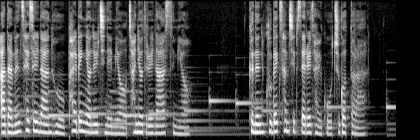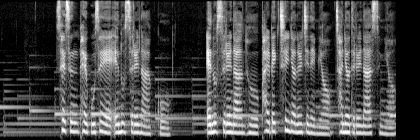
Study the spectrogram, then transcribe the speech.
아담은 셋을 낳은 후 800년을 지내며 자녀들을 낳았으며 그는 930세를 살고 죽었더라. 셋은 105세에 에노스를 낳았고 에노스를 낳은 후 807년을 지내며 자녀들을 낳았으며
